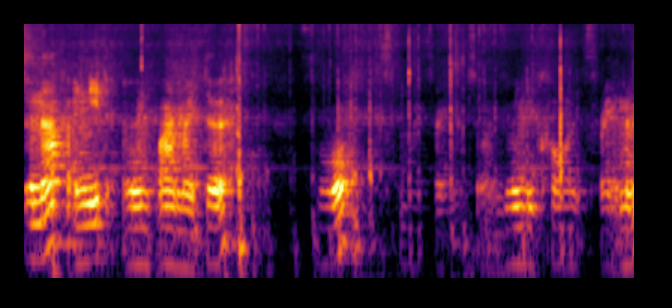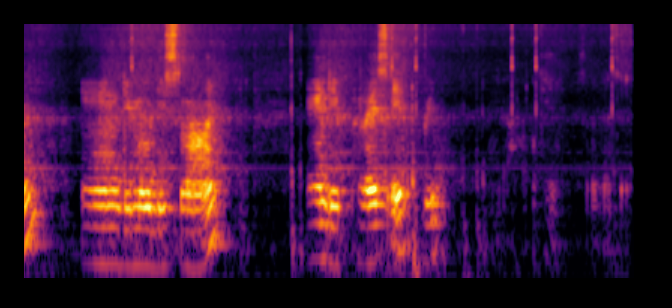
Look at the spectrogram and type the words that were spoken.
so now I need a parameter for my fragment. So I'm going to call it fragment and remove this line and replace it with okay so that's it.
